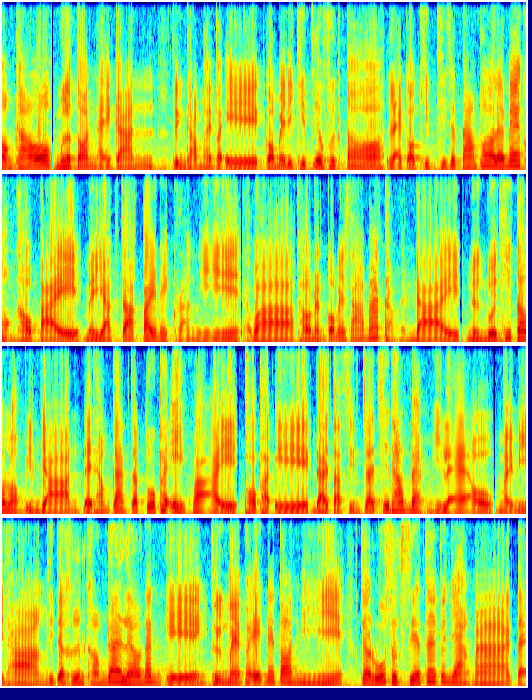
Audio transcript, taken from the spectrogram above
ของเขา เมื่อตอนไหนกัน จึงทำให้พระเอกก็ไม่ได้คิดที่จะฝึกต่อ และก็คิดที่จะตามพ่อและแม่ของเขาไป ไม่อยากจากไปในครั้งนี้แต่ว่าเขานั้นก็ไม่สามารถทำมันได้หนึ่งโดยที่เตาหลอมวิญญาณ ได้ทำการจับตัวพระเอกไว้เพราะพระเอกได้ตัดสินใจที่ทำแบบนี้แล้ว ไม่มีทางที่จะคืนคำได้แล้วนั่นเอง ถึงแม้พระเอกในตอนนี้ จะรู้สึกเสียใจเป็นอย่างมาก แต่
